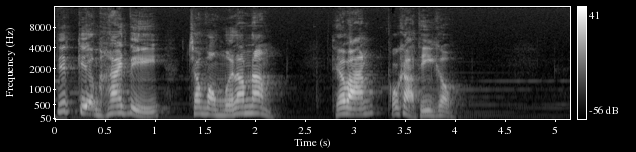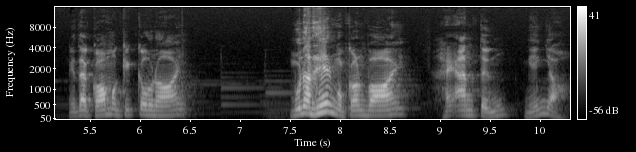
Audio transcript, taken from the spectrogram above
tiết kiệm 2 tỷ trong vòng 15 năm. Theo bạn có khả thi không? Người ta có một cái câu nói Muốn ăn hết một con voi Hãy ăn từng miếng nhỏ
